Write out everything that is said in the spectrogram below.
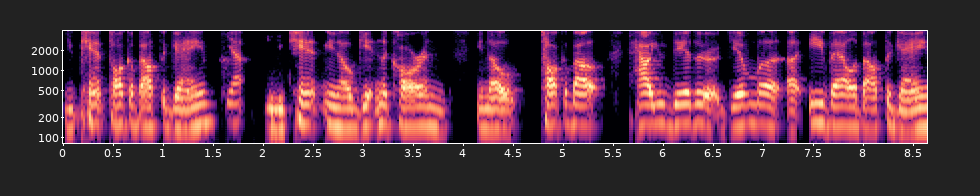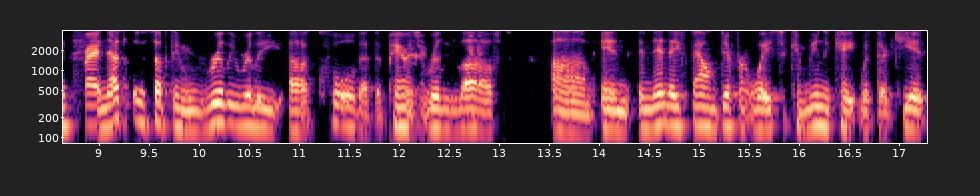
you can't talk about the game. Yeah. You can't you know get in the car and you know talk about how you did or give them a, a eval about the game. Right. and that's been something really really uh, cool that the parents really loved um, and and then they found different ways to communicate with their kid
